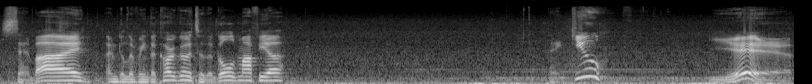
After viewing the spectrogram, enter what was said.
Stand by. I'm delivering the cargo to the Gold Mafia. Thank you. Yeah.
